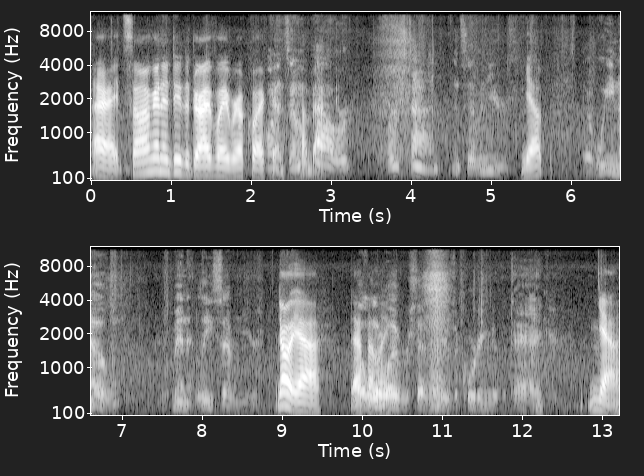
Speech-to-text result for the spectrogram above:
Alright, so I'm going to do the driveway real quick On and come back. power, first time in seven years Yep. that we know. It's been at least seven years. Oh yeah, Well, a little over seven years according to the tag. Yeah,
